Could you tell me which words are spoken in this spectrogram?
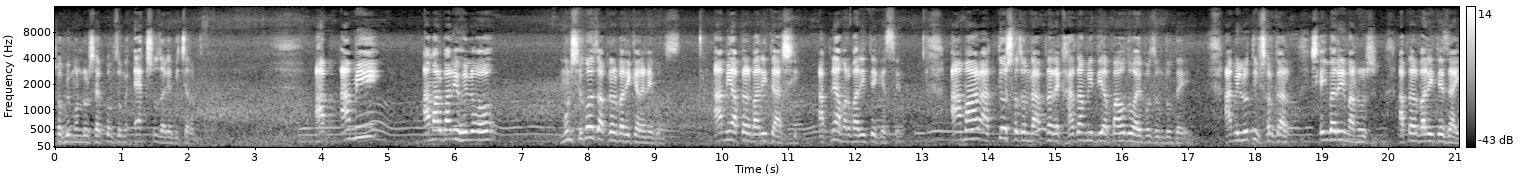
শফি মন্ডল সাহেব কমসে কম একশো জায়গায় বিচারক আমি, আমার বাড়ি হইল মুন্সিগঞ্জ, আপনার বাড়ি কেরানীগঞ্জ। আমি আপনার বাড়িতে আসি। আপনি আমার বাড়িতে গেছেন। আমার আত্মীয় স্বজনরা আপনারে খাদামি দিয়া পাও দোয়াই পর্যন্ত দেয়। আমি লতিফ সরকার, সেই বাড়ির মানুষ, আপনার বাড়িতে যাই।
